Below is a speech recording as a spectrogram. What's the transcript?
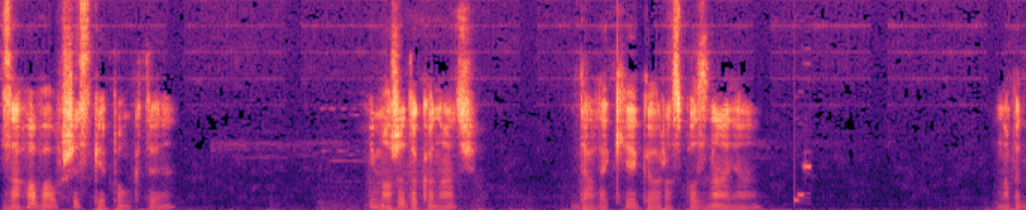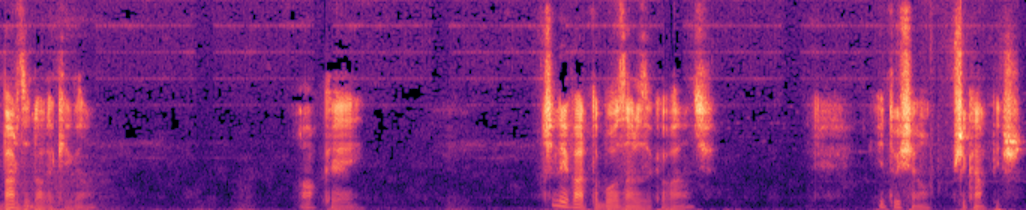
zachował wszystkie punkty i może dokonać dalekiego rozpoznania, nawet bardzo dalekiego. Okay. Czyli warto było zaryzykować. I tu się przykampisz.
